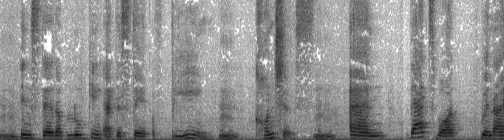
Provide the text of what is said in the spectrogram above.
Mhm. instead of looking at the state of being Mhm. conscious. Mhm. And that's what when I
